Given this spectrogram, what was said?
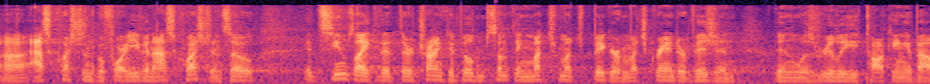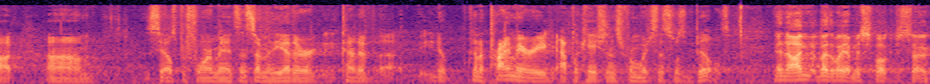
uh, ask questions before I even ask questions. So it seems like that they're trying to build something much, much bigger, much grander vision than was really talking about um, sales performance and some of the other kind of, uh, you know, kind of primary applications from which this was built. And I'm, by the way, I misspoke just to,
